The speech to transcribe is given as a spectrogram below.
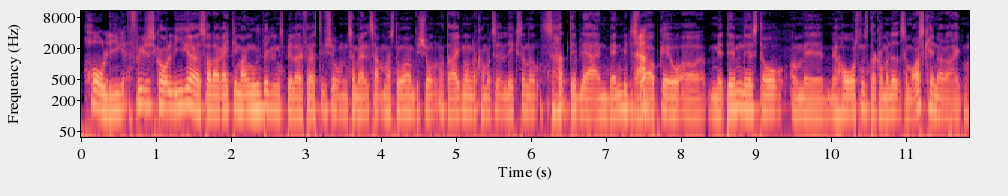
hård liga. fysisk hård liga, og så er der rigtig mange udviklingsspillere i første division, som alle sammen har store ambitioner. Der er ikke nogen, der kommer til at lægge sig ned, så det bliver en vanvittig svær ja. opgave, og med dem næste år, og med, med Horsens, der kommer ned, som også kender rækken,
